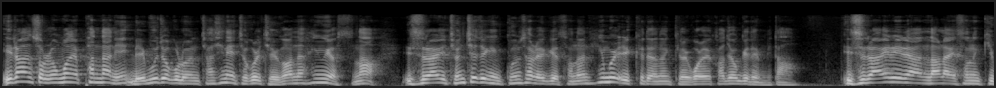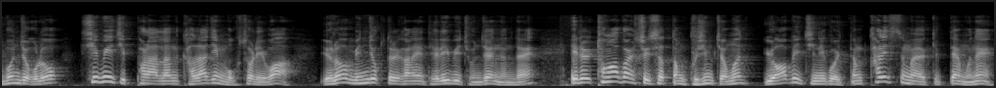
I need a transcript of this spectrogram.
이러한 솔로몬의 판단이 내부적으로는 자신의 적을 제거하는 행위였으나 이스라엘 전체적인 군사력에서는 힘을 잃게 되는 결과를 가져오게 됩니다. 이스라엘이라는 나라에서는 기본적으로 12지파라는 갈라진 목소리와 여러 민족들 간의 대립이 존재했는데 이를 통합할 수 있었던 구심점은 요압이 지니고 있던 카리스마였기 때문에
